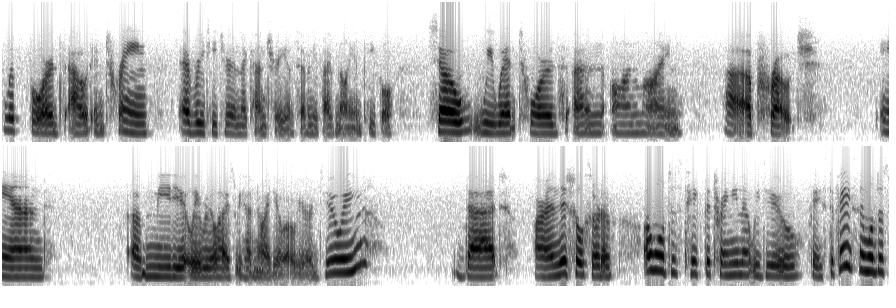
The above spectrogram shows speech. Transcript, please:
flipboards out and train every teacher in the country of 75 million people. So we went towards an online uh, approach and immediately realized we had no idea what we were doing. That our initial sort of, oh, we'll just take the training that we do face to face and we'll just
